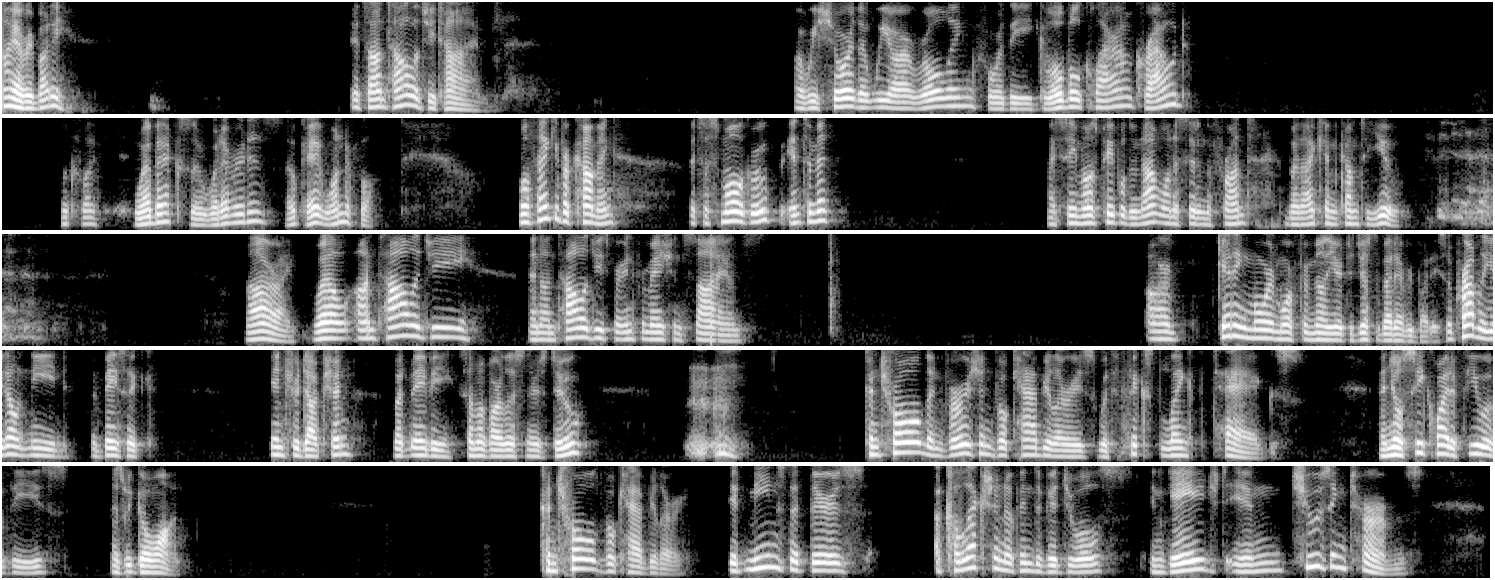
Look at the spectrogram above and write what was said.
Hi, everybody. It's ontology time. Are we sure that we are rolling for the global crowd? Looks like WebEx or whatever it is. Okay, wonderful. Well, thank you for coming. It's a small group, intimate. I see most people do not want to sit in the front, but I can come to you. All right. Well, ontology and ontologies for information science are getting more and more familiar to just about everybody. So probably you don't need a basic introduction, but maybe some of our listeners do. Controlled and version vocabularies with fixed length tags. And you'll see quite a few of these as we go on. Controlled vocabulary. It means that there's a collection of individuals engaged in choosing terms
